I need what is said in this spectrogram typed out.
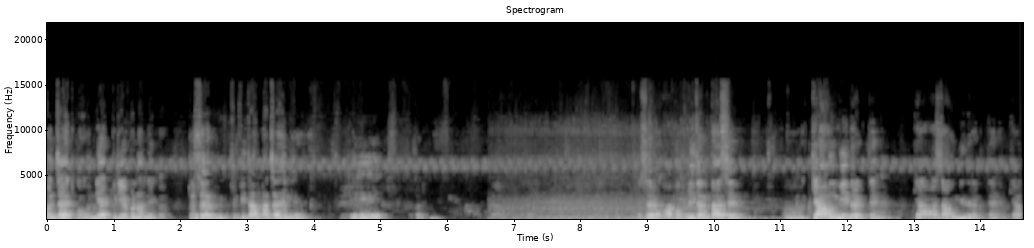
पंचायत को न्यायप्रिय बनाने का। तो सर चूँकि जानना चाहेंगे कि तो सर आप अपनी जनता से क्या उम्मीद रखते हैं? क्या आशा उम्मीद रखते हैं? क्या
